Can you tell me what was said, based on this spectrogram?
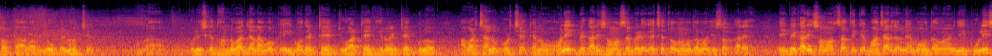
সবটা আবার রিওপেন হচ্ছে। আমরা পুলিশকে ধন্যবাদ জানাব কি এই মদের ঠেক জুয়ার ঠেক হিরোইন ঠেকগুলো আবার চালু করছে। কেন অনেক বেকারি সমস্যা বেড়ে গেছে তো মমতা ব্যানার্জি সরকারে। এই বেকারি সমস্যা থেকে বাঁচার জন্য মমতা ব্যানার্জি পুলিশ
